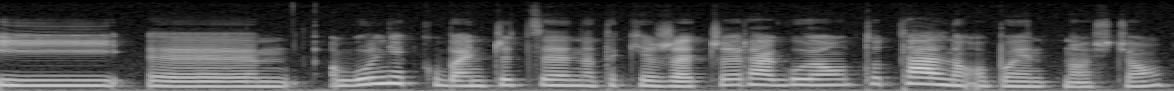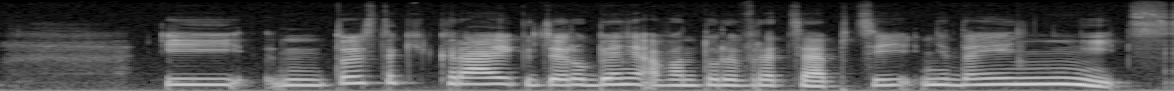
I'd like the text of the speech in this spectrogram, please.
I ogólnie Kubańczycy na takie rzeczy reagują totalną obojętnością. I y, to jest taki kraj, gdzie robienie awantury w recepcji nie daje nic,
